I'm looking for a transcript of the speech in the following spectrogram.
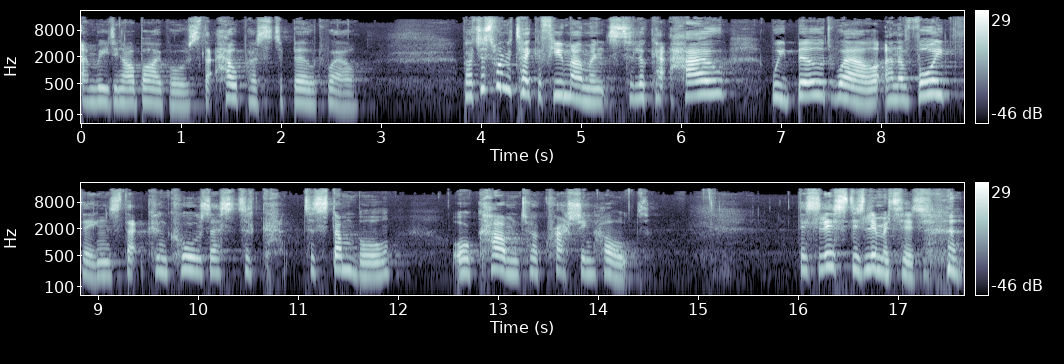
and reading our Bibles, that help us to build well. But I just want to take a few moments to look at how we build well and avoid things that can cause us to, to stumble or come to a crashing halt. This list is limited,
